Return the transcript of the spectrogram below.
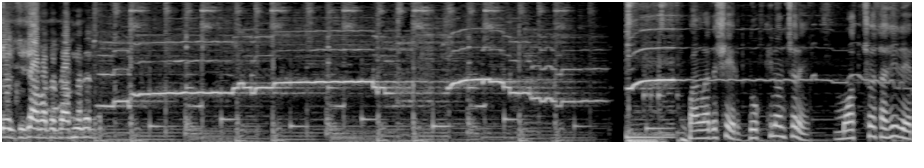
চলছে আপাতত আপনাদের বাংলাদেশের দক্ষিণ অঞ্চলে মৎস্য চাষিদের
